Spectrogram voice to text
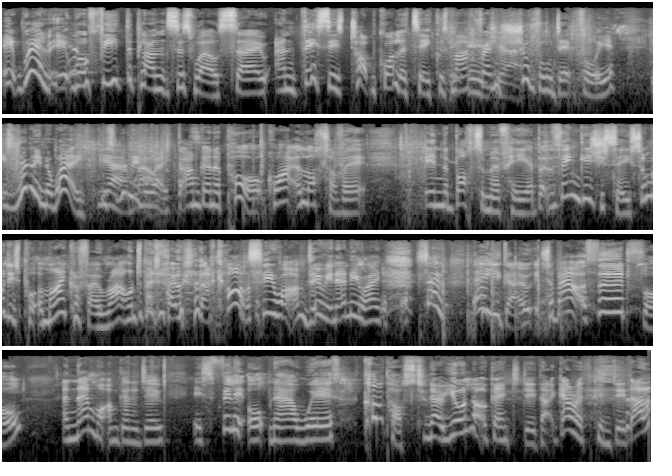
It will. It will feed the plants as well. So, and this is top quality because my is, friend yeah. shoveled it for you. He's running away. He's running well, away. I'm going to put quite a lot of it in the bottom of here. But the thing is, you see, somebody's put a microphone right under my nose and I can't see what I'm doing anyway. So there you go. It's about a third full. And then what I'm going to do is fill it up now with compost. No, you're not going to do that. Gareth can do that.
